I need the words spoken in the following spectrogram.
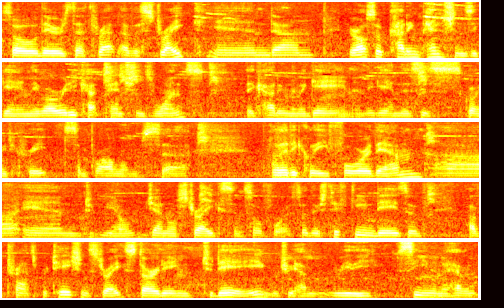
So there's the threat of a strike, and um, they're also cutting pensions again. They've already cut pensions once they're cutting them again and again. This is going to create some problems uh, politically for them uh, and you know general strikes and so forth. So there's 15 days of of transportation strikes starting today, which we haven't really seen, and I haven't.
